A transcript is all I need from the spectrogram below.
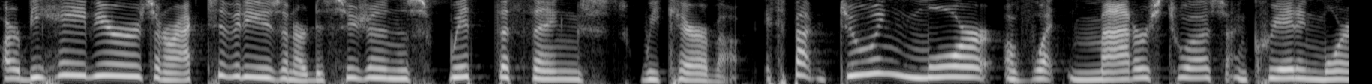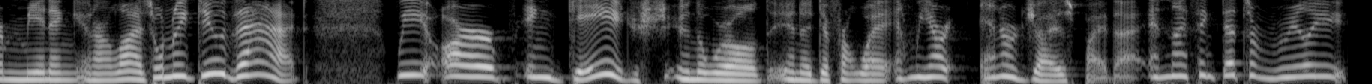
our behaviors and our activities and our decisions with the things we care about. It's about doing more of what matters to us and creating more meaning in our lives. When we do that, we are engaged in the world in a different way and we are energized by that. And I think that's a really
